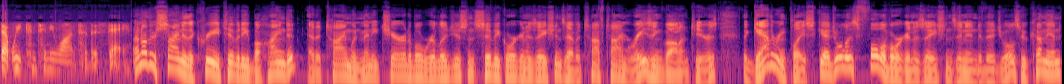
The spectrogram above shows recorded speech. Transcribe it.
that we continue on to this day. Another sign of the creativity behind it, at a time when many charitable, religious, and civic organizations have a tough time raising volunteers, the Gathering Place schedule is full of organizations and individuals who come in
